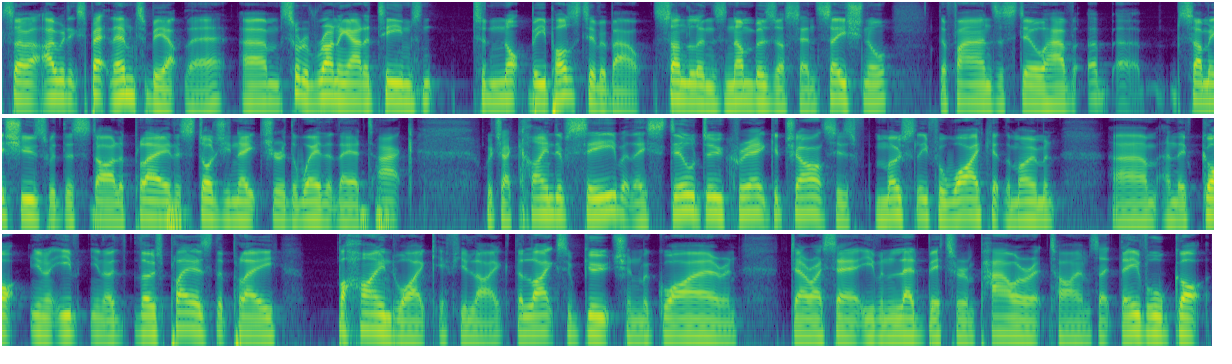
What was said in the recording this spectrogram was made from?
so I would expect them to be up there, um, sort of running out of teams to not be positive about. Sunderland's numbers are sensational. The fans still have uh, uh, some issues with the style of play, the stodgy nature of the way that they attack, which I kind of see, but they still do create good chances, mostly for Wyke at the moment. Um, and they've got you know even, you know those players that play behind Wyke, if you like, the likes of Gooch and Maguire and dare I say it, even Leadbitter and Power at times, like they've all got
